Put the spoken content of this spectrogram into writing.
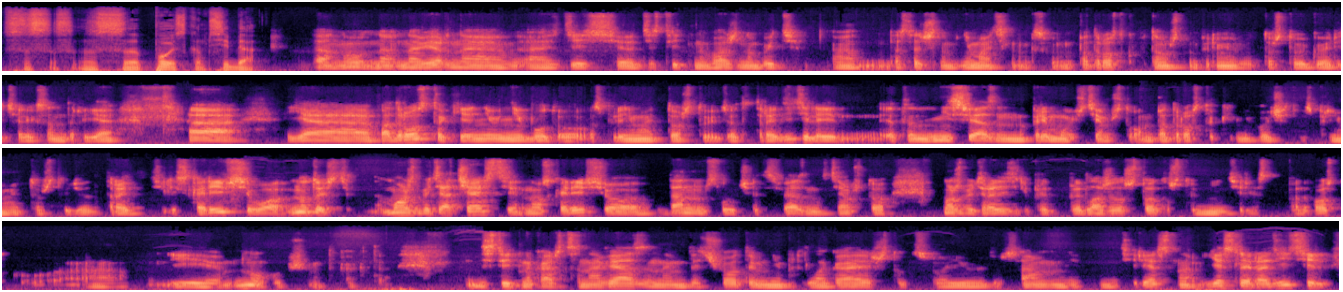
с, с, с поиском себя. Да, ну, на, наверное, а, здесь э, действительно важно быть а, достаточно внимательным к своему подростку, потому что, например, вот то, что вы говорите, Александр, я, а, я подросток, я не, не буду воспринимать то, что идет от родителей. Это не связано напрямую с тем, что он подросток и не хочет воспринимать то, что идет от родителей. Скорее всего, ну, то есть, может быть, отчасти, но, скорее всего, в данном случае это связано с тем, что, может быть, родитель пред, предложил что-то, что неинтересно подростку, и, ну, в общем, это как-то действительно кажется навязанным, да чего ты мне не предлагаешь тут свою эту самую, мне это интересно. Если родитель,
